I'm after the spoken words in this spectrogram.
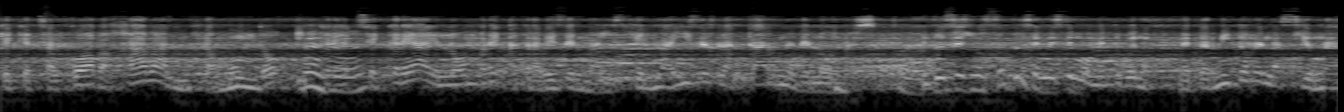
que Quetzalcóatl bajaba al inframundo y se crea el hombre a través del maíz, que el maíz es la carne del hombre. Entonces nosotros en este momento, bueno, me permito relacionar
